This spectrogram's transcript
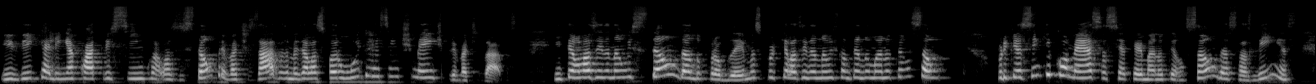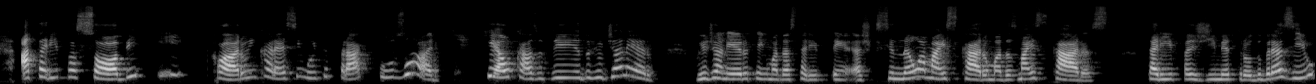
e vi que a linha 4 e 5 elas estão privatizadas, mas elas foram muito recentemente privatizadas. Então elas ainda não estão dando problemas porque elas ainda não estão tendo manutenção. Porque assim que começa-se a ter manutenção dessas linhas, a tarifa sobe e claro, encarece muito para o usuário, que é o caso de, do Rio de Janeiro. O Rio de Janeiro tem uma das tarifas, tem, acho que se não a mais cara, uma das mais caras tarifas de metrô do Brasil.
